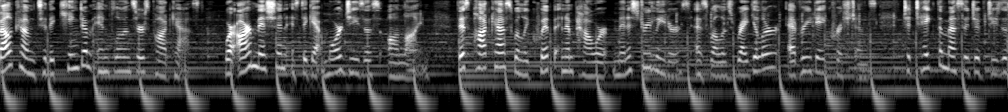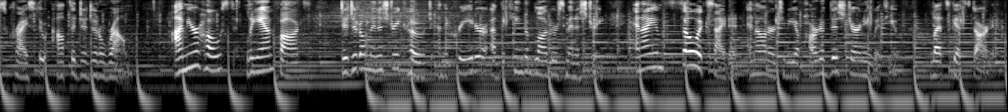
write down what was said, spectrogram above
Welcome to the Kingdom Influencers Podcast, where our mission is to get more Jesus online. This podcast will equip and empower ministry leaders as well as regular, everyday Christians to take the message of Jesus Christ throughout the digital realm. I'm your host, Leanne Fox, digital ministry coach and the creator of the Kingdom Bloggers Ministry, and I am so excited and honored to be a part of this journey with you. Let's get started.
